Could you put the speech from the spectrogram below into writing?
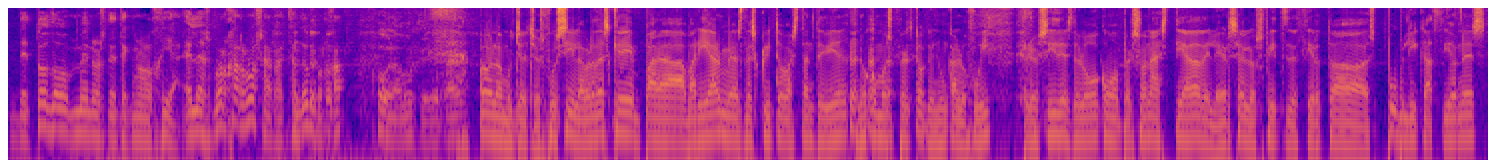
de todo menos de tecnología. Él es Borja Arbosa, Rachaldeón Borja. Hola Borja, ¿qué tal? Hola muchachos, pues sí, la verdad es que para variar me has descrito bastante bien, no como experto, que nunca lo fui, pero sí, desde luego, como persona hastiada de leerse los feeds de ciertas publicaciones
